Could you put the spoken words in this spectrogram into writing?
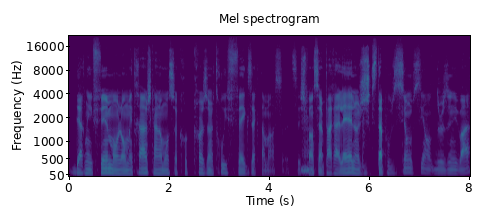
dernier film, mon long métrage, Quand l'amour se creu- creuse un trou, il fait exactement ça. Je Mm. pense que c'est un parallèle, une juxtaposition aussi entre deux univers,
